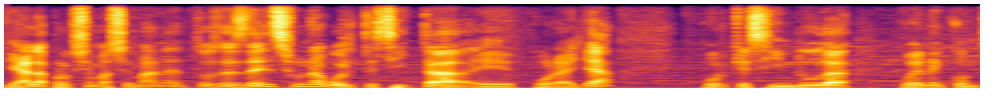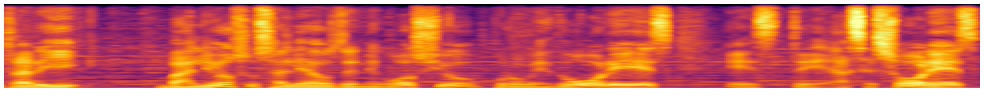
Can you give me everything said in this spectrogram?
ya, la próxima semana. Entonces dense una vueltecita por allá, porque sin duda pueden encontrar ahí valiosos aliados de negocio, proveedores, este, asesores,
